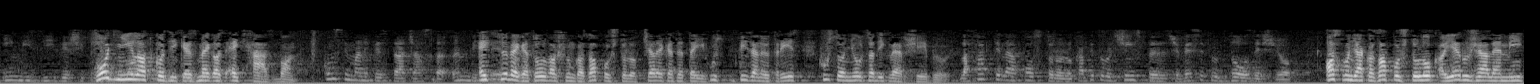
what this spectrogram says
invizibil și Hogy nyilatkozik ez meg az egyházban? Cum se manifestă aceasta în Egy biserică? szöveget olvasunk az apostolok cselekedetei 20 15 rész 28. verséből. La Faptele Apostolului, capitolul 15, versetul 28, Azt mondják az apostolok a jeruzsálemi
